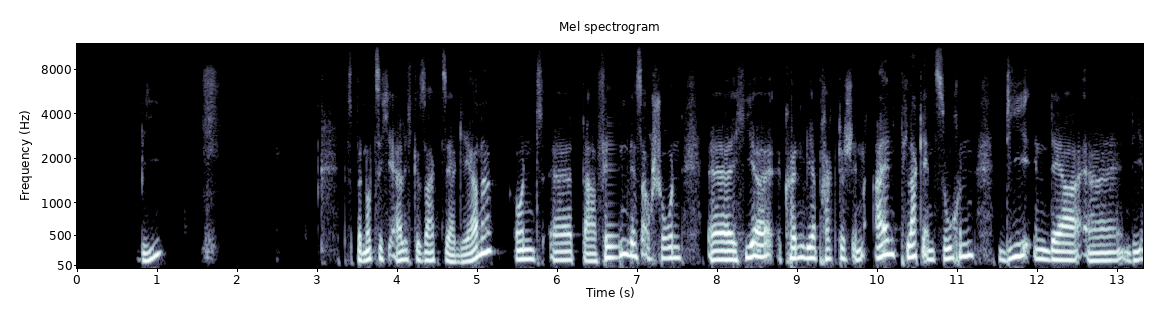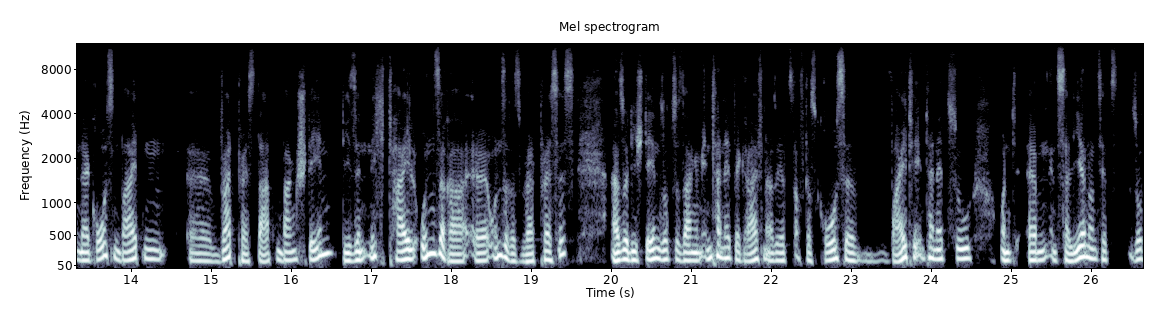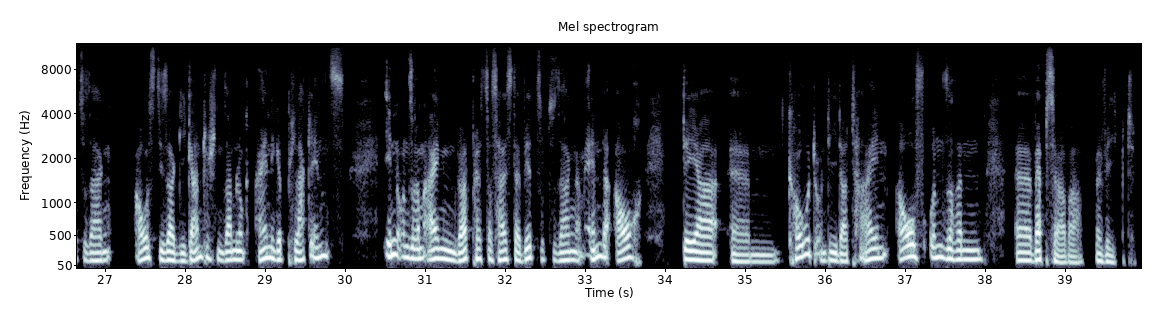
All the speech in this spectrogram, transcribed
Das benutze ich ehrlich gesagt sehr gerne. Und äh, da finden wir es auch schon. Äh, hier können wir praktisch in allen Plugins suchen, die in der, äh, die in der großen, weiten äh, WordPress-Datenbank stehen. Die sind nicht Teil unserer, äh, unseres WordPresses. Also die stehen sozusagen im Internet. Wir greifen also jetzt auf das große, weite Internet zu und ähm, installieren uns jetzt sozusagen aus dieser gigantischen Sammlung einige Plugins in unserem eigenen WordPress. Das heißt, da wird sozusagen am Ende auch der ähm, Code und die Dateien auf unseren äh, Webserver bewegt.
